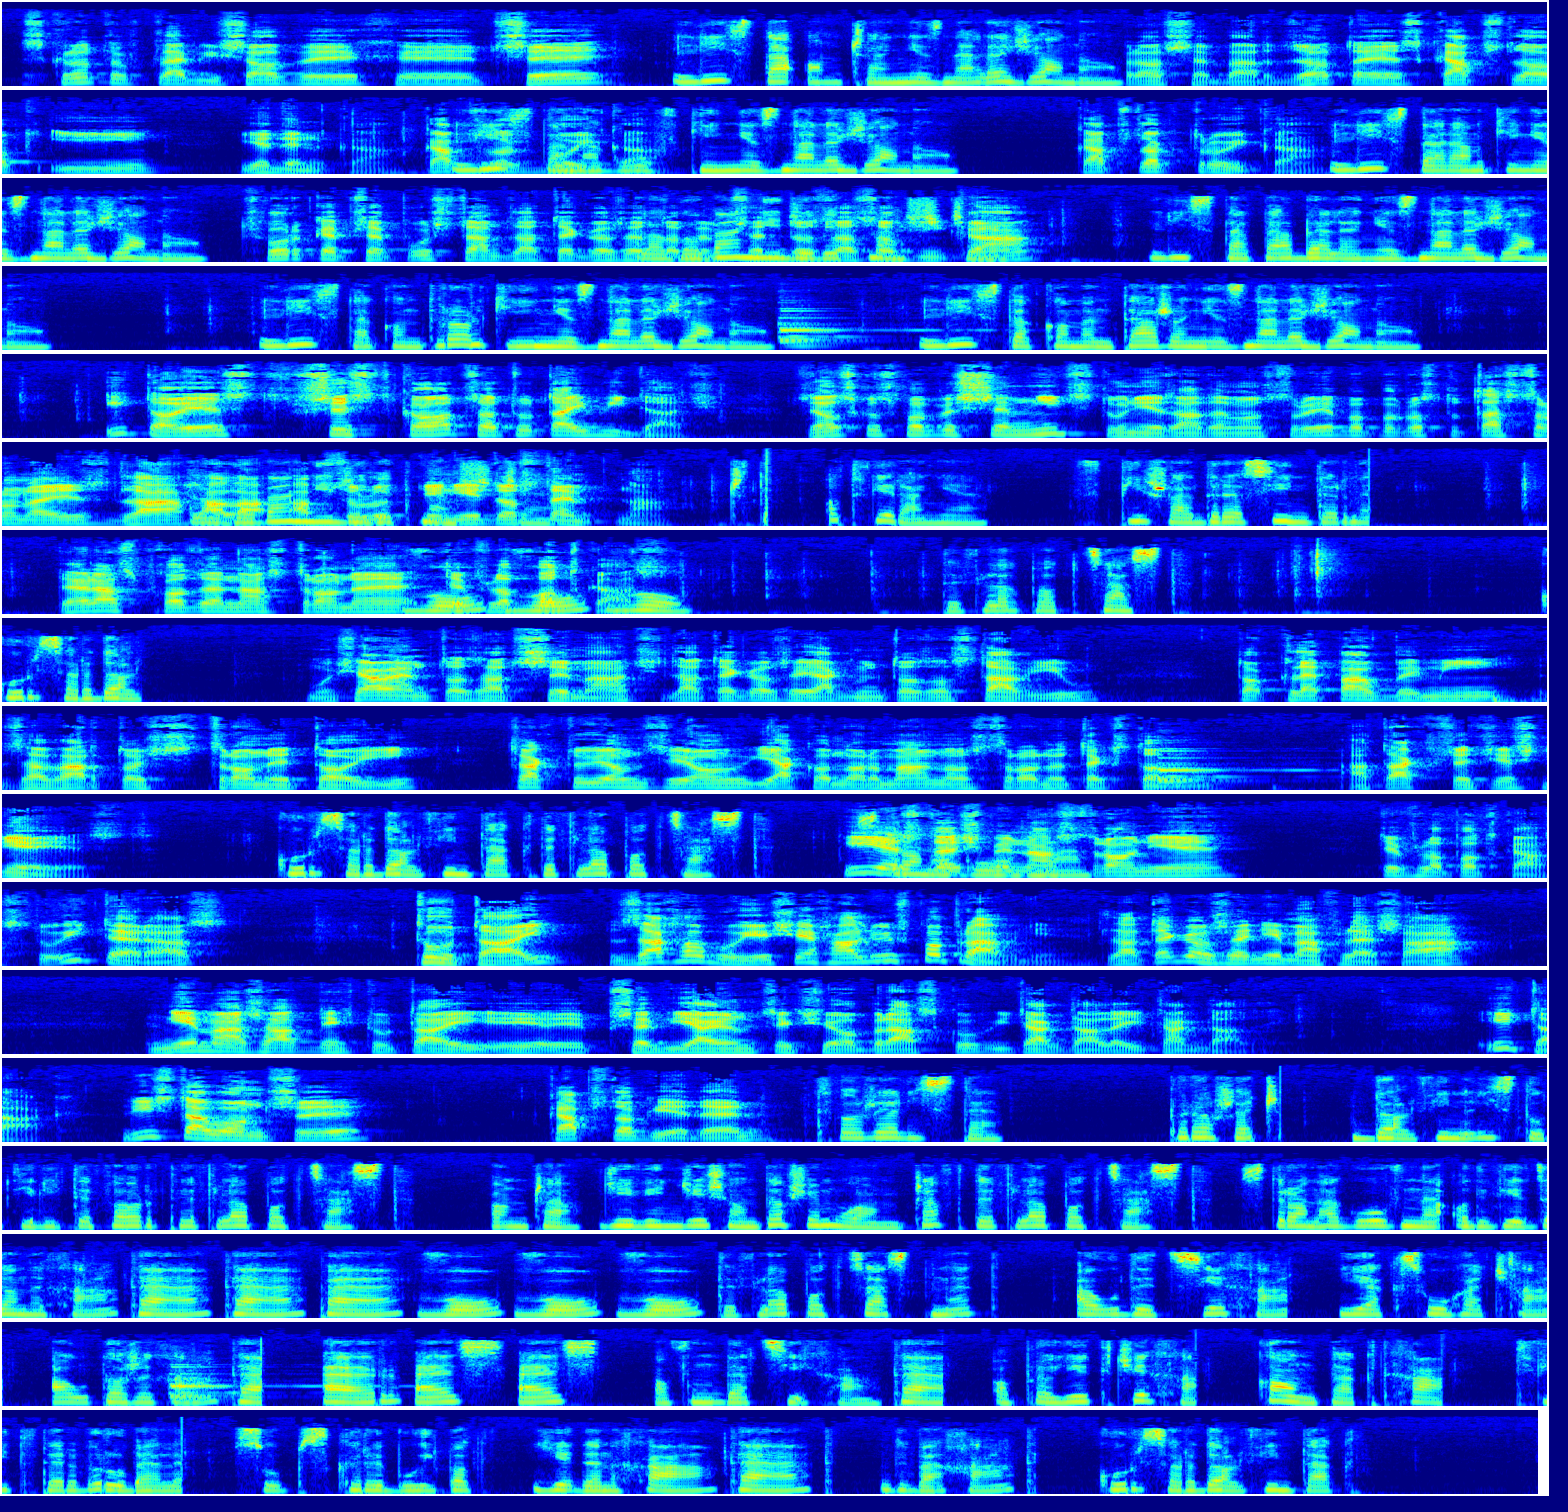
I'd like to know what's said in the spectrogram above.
Skrótów klawiszowych, y, czy, lista łącza nie znaleziono, proszę bardzo, to jest Caps Lock i jedynka. Caps Lock lista dwójka. nagłówki nie znaleziono, Caps Lock trójka. lista ramki nie znaleziono, Czwórkę przepuszczam, dlatego że to bym logowanie wszedł do 19, zasobnika. lista tabele nie znaleziono, lista kontrolki nie znaleziono, lista komentarzy nie znaleziono, I to jest wszystko, co tutaj widać. W związku z powyższym nic tu nie zademonstruję, bo po prostu ta strona jest dla Hala Logowanie absolutnie 19. niedostępna. Czt- otwieranie, wpisz adres internet, Teraz wchodzę na stronę Tyflo Podcast. www, Tyflo Podcast, kursor dol, Musiałem to zatrzymać, dlatego że jakbym to zostawił, to klepałby mi zawartość strony TOI, traktując ją jako normalną stronę tekstową. A tak przecież nie jest. kursor Dolphin tak Tyflo Podcast, I strona jesteśmy na główna. stronie Tyflo Podcastu. I teraz tutaj zachowuje się hal już poprawnie, dlatego że nie ma flesza, nie ma żadnych tutaj y, przewijających się obrazków i tak dalej, i tak dalej. I tak, lista łączy Caps Lock 1, Tworzę listę. Proszę, Dolphin List Utility for Tyflo Podcast. Łącza 98 łącza w Tyflo Podcast. Strona główna odwiedzony http www.tyflopodcast.net. Audycje H. Jak słuchać H. Autorzy H. T. RSS. O Fundacji H. T. O projekcie H. Kontakt H. Twitter Wróbel. Subskrybuj pod 1 H. T. 2 H. Kursor Dolphin tak.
